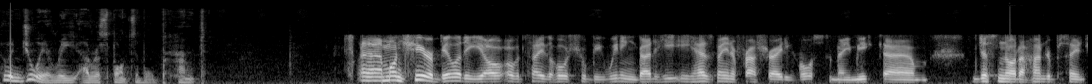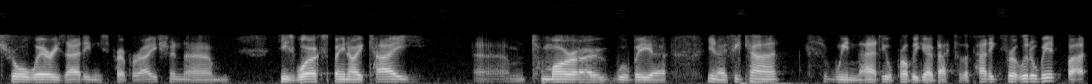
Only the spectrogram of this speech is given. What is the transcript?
who enjoy a, re, a responsible punt? Um, on sheer ability, I, I, would say the horse should be winning, but he, he has been a frustrating horse to me, Mick. Um, just not 100% sure where he's at in his preparation. Um, his work's been okay. Um, tomorrow will be a you know, if he can't win that, he'll probably go back to the paddock for a little bit. But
